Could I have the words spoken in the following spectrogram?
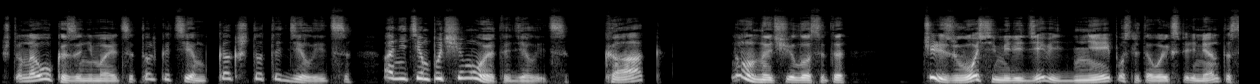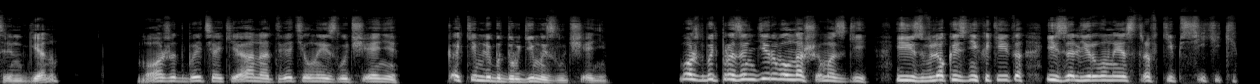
что наука занимается только тем, как что-то делается, а не тем, почему это делается. Как? Ну, началось это через восемь или девять дней после того эксперимента с рентгеном. Может быть, океан ответил на излучение каким-либо другим излучением. Может быть, прозондировал наши мозги и извлек из них какие-то изолированные островки психики.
